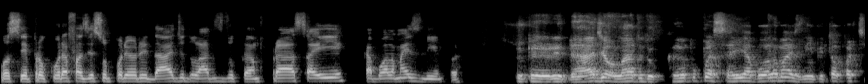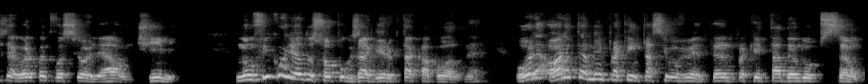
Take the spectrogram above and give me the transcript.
você procura fazer superioridade do lado do campo para sair com a bola mais limpa. Superioridade ao lado do campo para sair a bola mais limpa. Então, a partir de agora, quando você olhar um time, não fica olhando só para o zagueiro que está com a bola, né? Olha, olha também para quem está se movimentando, para quem está dando opção.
